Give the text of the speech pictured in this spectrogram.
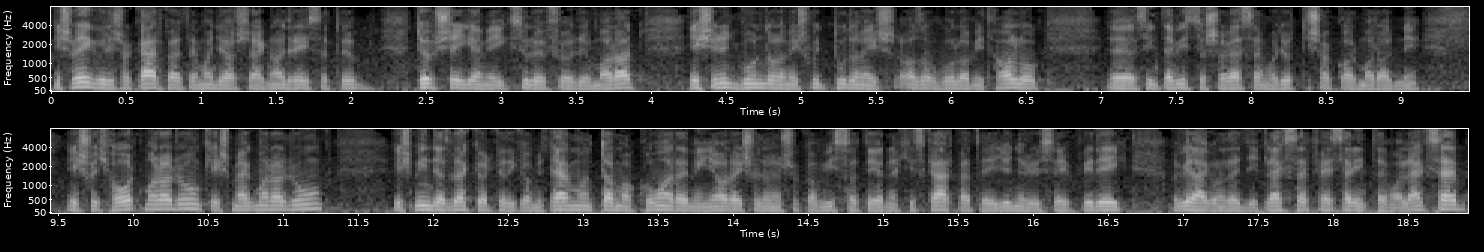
és végül is a kárpátai magyarság nagy része több, többsége még szülőföldön marad, és én úgy gondolom, és úgy tudom, és azokból, amit hallok, szinte biztosra veszem, hogy ott is akar maradni. És hogyha ott maradunk, és megmaradunk, és mindez bekörkedik, amit elmondtam, akkor van remény arra is, hogy nagyon sokan visszatérnek, hisz Kárpátai egy gyönyörű szép vidék, a világon az egyik legszebb hely, szerintem a legszebb,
